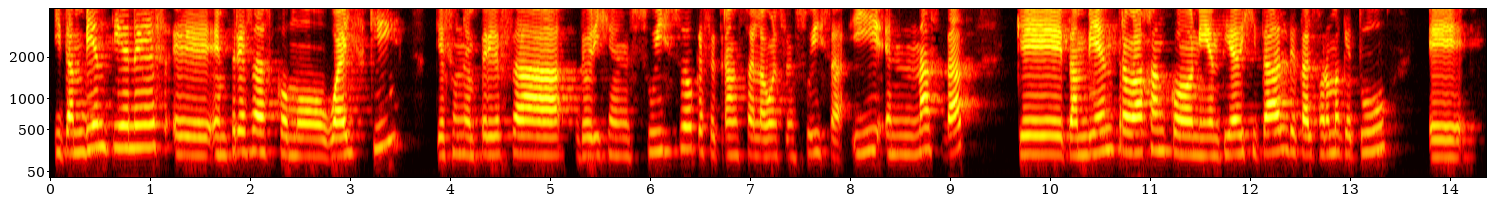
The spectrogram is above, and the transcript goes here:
Y también tienes eh, empresas como Wisky, que es una empresa de origen suizo que se transa en la bolsa en Suiza y en Nasdaq, que también trabajan con identidad digital de tal forma que tú eh,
